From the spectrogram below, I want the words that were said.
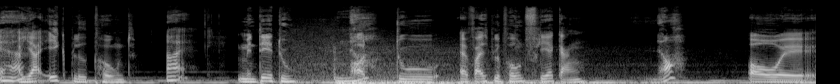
Ja. og jeg er ikke blevet pwned. Nej. Men det er du. Nå, Og du er faktisk blevet pwned flere gange. nå. Og øh,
